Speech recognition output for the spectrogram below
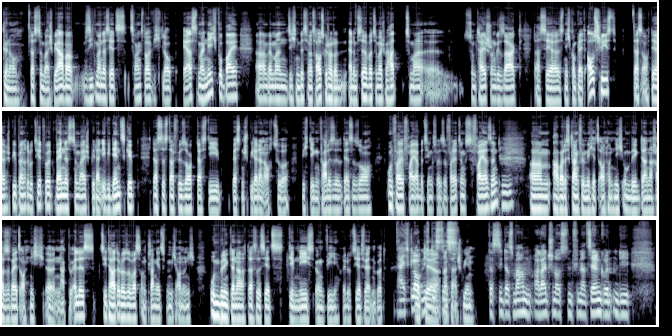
Genau, das zum Beispiel. Aber sieht man das jetzt zwangsläufig? Ich glaube erstmal nicht. Wobei, äh, wenn man sich ein bisschen was rausgeschaut hat, Adam Silver zum Beispiel hat zum, äh, zum Teil schon gesagt, dass er es nicht komplett ausschließt, dass auch der Spielplan reduziert wird, wenn es zum Beispiel dann Evidenz gibt, dass es dafür sorgt, dass die besten Spieler dann auch zur wichtigen Phase der Saison unfallfreier bzw. verletzungsfreier sind. Mhm. Ähm, aber das klang für mich jetzt auch noch nicht unbedingt danach. Also es war jetzt auch nicht äh, ein aktuelles Zitat oder sowas und klang jetzt für mich auch noch nicht unbedingt danach, dass es jetzt demnächst irgendwie reduziert werden wird. Ja, ich glaube nicht, dass das, dass sie das machen. Allein schon aus den finanziellen Gründen, die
